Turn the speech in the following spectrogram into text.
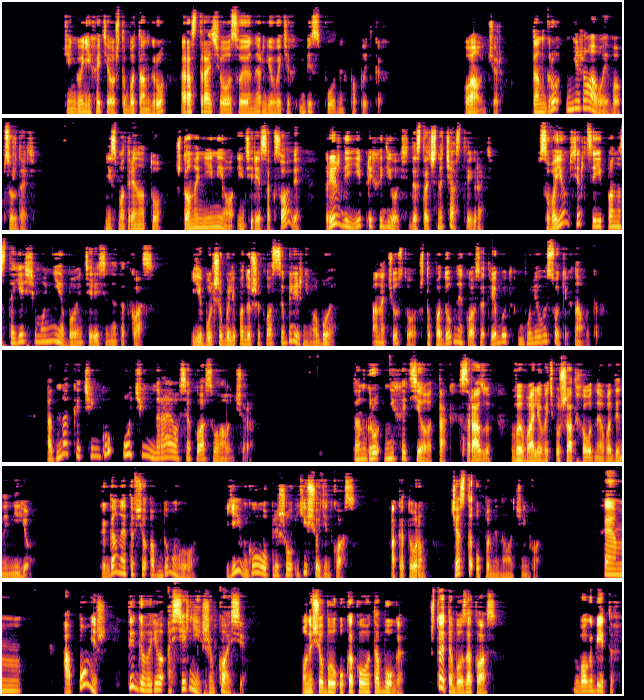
Чинго не хотел, чтобы Тангро растрачивала свою энергию в этих бесплодных попытках. Лаунчер. Тангро не желала его обсуждать. Несмотря на то, что она не имела интереса к славе, прежде ей приходилось достаточно часто играть. В своем сердце ей по-настоящему не был интересен этот класс. Ей больше были по душе классы ближнего боя. Она чувствовала, что подобные классы требуют более высоких навыков. Однако Чингу очень нравился класс лаунчера. Тангру не хотела так сразу вываливать ушат холодной воды на нее. Когда она это все обдумывала, ей в голову пришел еще один класс, о котором часто упоминала Чинько. Хэм, а помнишь, ты говорил о сильнейшем классе? Он еще был у какого-то бога. Что это был за класс? Бог битв.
